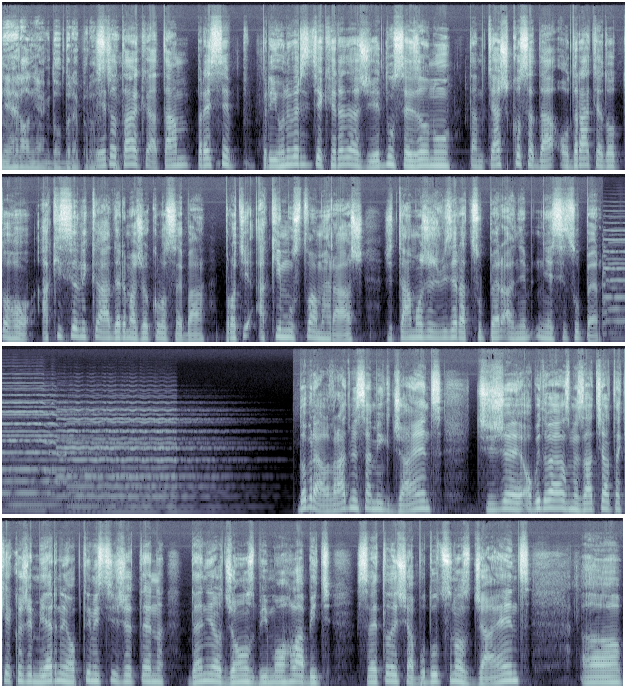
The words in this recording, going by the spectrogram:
nehral nejak dobre proste. Je to tak a tam presne pri univerzite, keď hľadáš jednu sezónu, tam ťažko sa dá odráťať od toho, aký silný káder máš okolo seba, proti akým ústvam hráš, že tam môžeš vyzerať super a nie, nie si super. Dobre, ale vráťme sa mi k Giants, čiže obidvaja sme zatiaľ takí akože mierni optimisti, že ten Daniel Jones by mohla byť svetlejšia budúcnosť Giants. Uh,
